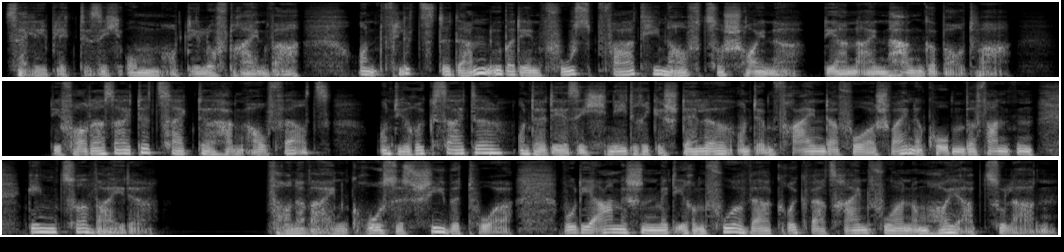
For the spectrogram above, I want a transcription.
Sally blickte sich um, ob die Luft rein war, und flitzte dann über den Fußpfad hinauf zur Scheune, die an einen Hang gebaut war. Die Vorderseite zeigte hangaufwärts und die Rückseite, unter der sich niedrige Ställe und im Freien davor Schweinekoben befanden, ging zur Weide. Vorne war ein großes Schiebetor, wo die Amischen mit ihrem Fuhrwerk rückwärts reinfuhren, um Heu abzuladen.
